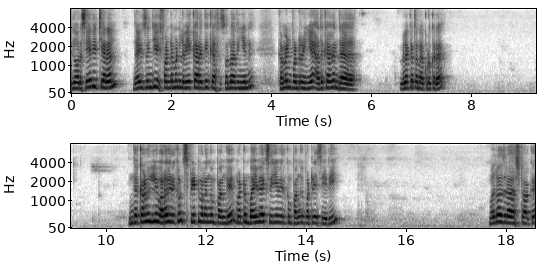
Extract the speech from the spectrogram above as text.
இது ஒரு செய்தி சேனல் தயவு செஞ்சு ஃபண்டமெண்டல் வீக்காக இருக்குது க சொல்லாதீங்கன்னு கமெண்ட் பண்ணுறீங்க அதுக்காக இந்த விளக்கத்தை நான் கொடுக்குறேன். இந்த காணொலியில் வரவிருக்கும் ஸ்பிரிட் வழங்கும் பங்கு மற்றும் பைபேக் செய்யவிருக்கும் பங்கு பற்றிய செய்தி. முதலாவது ஸ்டாக்கு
